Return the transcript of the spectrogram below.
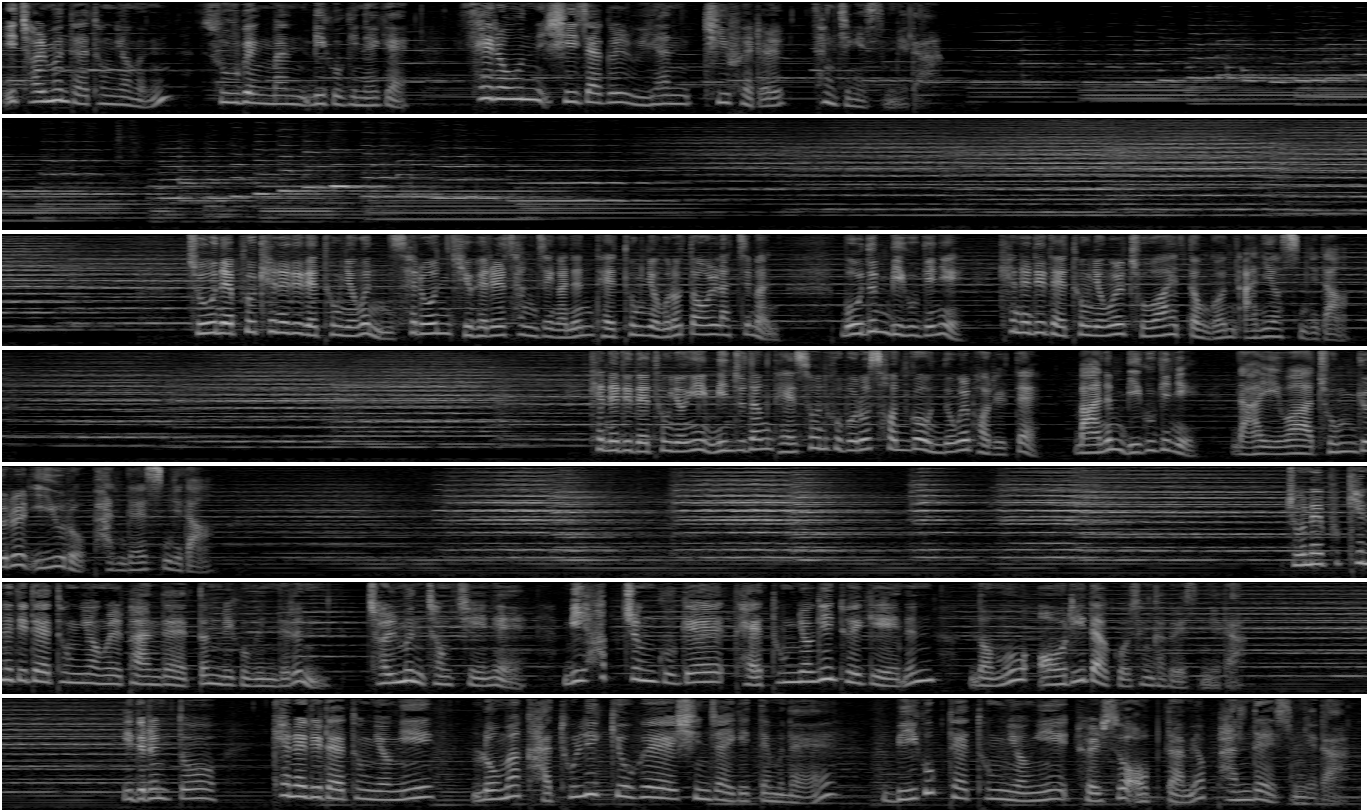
이 젊은 대통령은 수백만 미국인에게 새로운 시작을 위한 기회를 상징했습니다. 존 F 케네디 대통령은 새로운 기회를 상징하는 대통령으로 떠올랐지만 모든 미국인이 케네디 대통령을 좋아했던 건 아니었습니다. 케네디 대통령이 민주당 대선 후보로 선거 운동을 벌일 때 많은 미국인이 나이와 종교를 이유로 반대했습니다. 존 F 케네디 대통령을 반대했던 미국인들은 젊은 정치인이 미 합중국의 대통령이 되기에는 너무 어리다고 생각을 했습니다. 이들은 또 케네디 대통령이 로마 가톨릭 교회 신자이기 때문에 미국 대통령이 될 수 없다며 반대했습니다.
